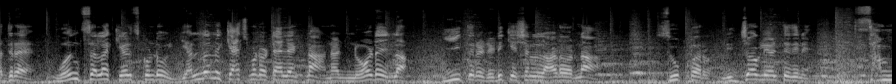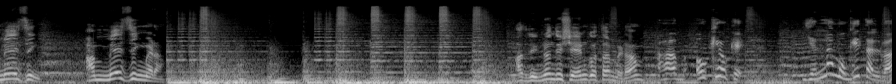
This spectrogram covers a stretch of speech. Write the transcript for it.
ಆದರೆ ಒಂದ್ಸಲ ಕೇಳಿಸ್ಕೊಂಡು ಎಲ್ಲನೂ ಕ್ಯಾಚ್ ಮಾಡೋ ಟ್ಯಾಲೆಂಟ್ನ ನಾನು ನೋಡೇ ಇಲ್ಲ. ಈ ಥರ ಡೆಡಿಕೇಶನಲ್ಲಿ ಆಡೋರನ್ನ ಸೂಪರ್. ನಿಜವಾಗ್ಲೂ ಹೇಳ್ತಿದ್ದೀನಿ. ಇಟ್ಸ್ ಅಮೇಝಿಂಗ್ ಅಮೇಝಿಂಗ್ ಮೇಡಮ್ ಆದ್ರೆ ಇನ್ನೊಂದು ವಿಷಯ ಏನು ಗೊತ್ತಾ ಮೇಡಮ್ ಓಕೆ ಓಕೆ. ಎಲ್ಲ ಮುಗೀತಲ್ವಾ?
